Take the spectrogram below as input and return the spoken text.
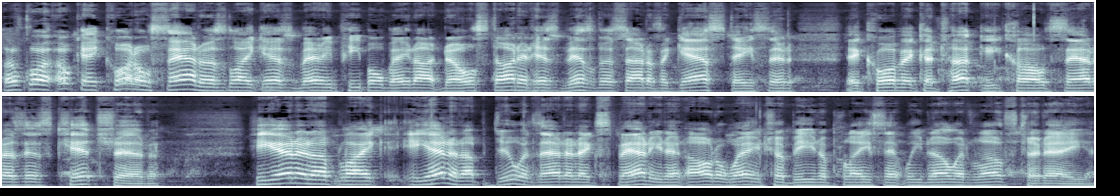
Of course, okay, Colonel Sanders, like as many people may not know, started his business out of a gas station in Corbin, Kentucky called Sanders' Kitchen. He ended up like he ended up doing that and expanding it all the way to be the place that we know and love today.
